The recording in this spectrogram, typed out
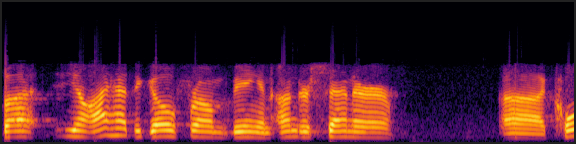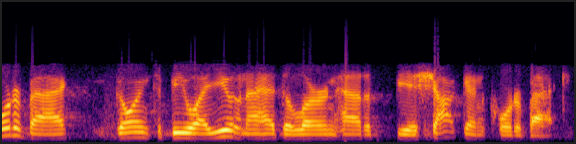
But you know, I had to go from being an under center uh, quarterback going to BYU, and I had to learn how to be a shotgun quarterback,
